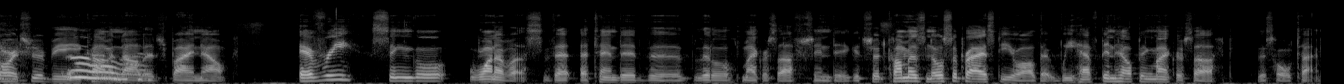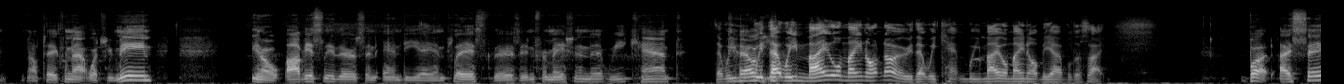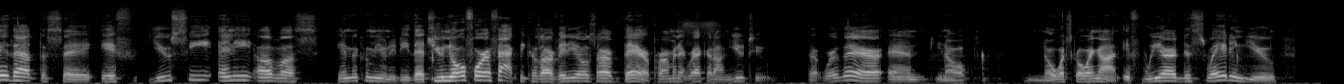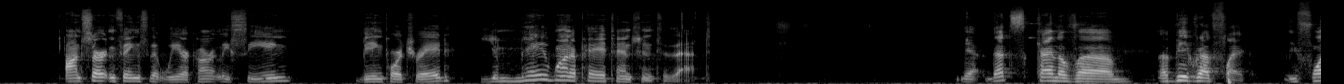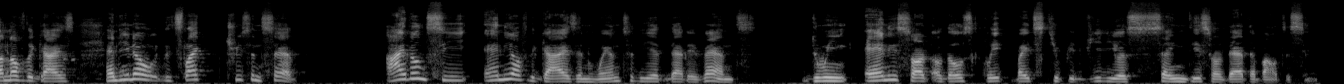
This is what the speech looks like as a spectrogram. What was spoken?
or it should be common oh. knowledge by now. Every single one of us that attended the little Microsoft shindig, it should come as no surprise to you all that we have been helping Microsoft this whole time. Now, take from that what you mean. You know, obviously there's an NDA in place. There's information that we can't that we, we that we may or may not know that we can we may or may not be able to say. But I say that to say if you see any of us in the community that you know for a fact because our videos are there, permanent record on YouTube, that we're there and, you know, know what's going on. If we are dissuading you on certain things that we are currently seeing being portrayed, you may want to pay attention to that. Yeah, that's kind of a, a big red flag. If one of the guys, and you know, it's like Tristan said, I don't see any of the guys that went to the that event doing any sort of those clickbait stupid videos saying this or that about the scene.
